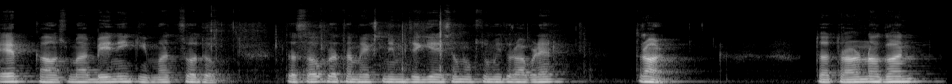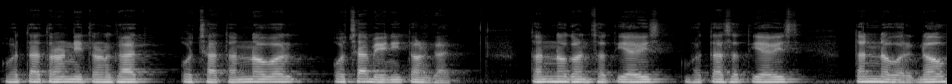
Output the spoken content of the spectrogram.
એફ કાઉન્સમાં બેની કિંમત શોધો. તો સૌ પ્રથમ એક્સની જગ્યાએ શું મિત્રો આપણે? ત્રણ. તો ત્રણનો ઘન વત્તા ત્રણની ત્રણ ઘાત ઓછા ત્રણનો વર્ગ ઓછા બેની ત્રણ ઘાત. તનનો ઘન સત્યાવીસ, વત્તા સત્યાવીસ તનનો વર્ગ નવ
